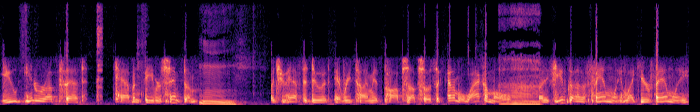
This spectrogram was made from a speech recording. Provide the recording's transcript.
you interrupt that cabin fever symptom. Mm but you have to do it every time it pops up. So it's a kind of a whack-a-mole. Uh. But if you've got a family like your family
